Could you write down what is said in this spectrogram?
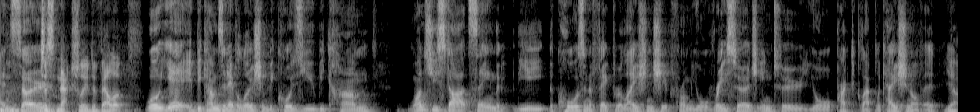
and so Just naturally develop. well, yeah, it becomes an evolution because you become once you start seeing the, the the cause and effect relationship from your research into your practical application of it, Yeah.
